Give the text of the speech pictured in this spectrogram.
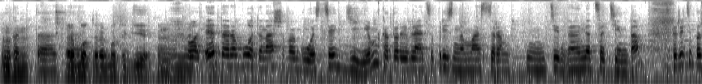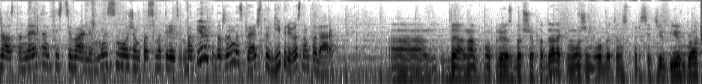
ну, как, э, Работа, работа Ги. э, на Вот, это работа нашего гостя Ги, который является признанным мастером тин- э, мецатинта. Скажите, пожалуйста, на этом фестивале мы сможем посмотреть... Во-первых, должны мы сказать, что Ги привез нам подарок. А, да, нам привез большой подарок, мы можем его об этом спросить. You, you, brought,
